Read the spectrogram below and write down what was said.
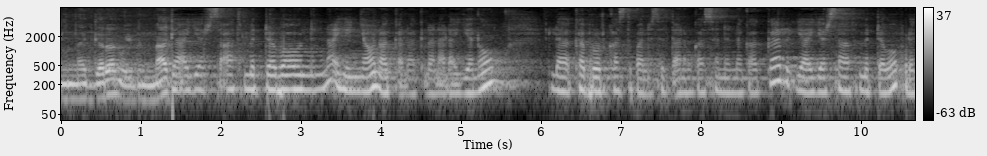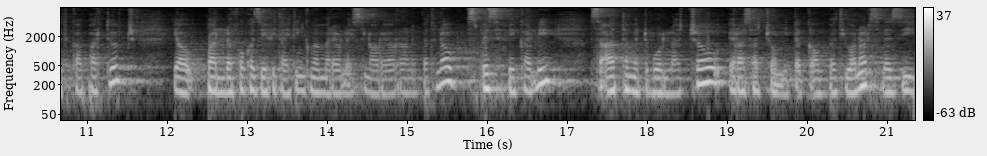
ቢነገረን ወይ ብናቅ የአየር ሰዓት ምደባውን እና ይሄኛውን አቀላቅለን አላየነውም። ከብሮድካስት ባለስልጣንም ጋር ስንነጋገር የአየር ሰዓት ምደባው ፖለቲካ ፓርቲዎች ያው ባለፈው ከዚህ በፊት I think መመሪያው ላይ ስናወራ ያወራንበት ነው። specifically ሰዓት ተመድቦላቸው የራሳቸው የሚጠቀሙበት ይሆናል። ስለዚህ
